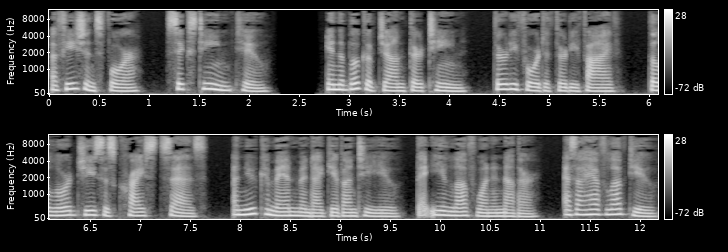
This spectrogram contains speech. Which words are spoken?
Ephesians 4, 16 2. In the book of John 13, 34 35, the Lord Jesus Christ says, A new commandment I give unto you, that ye love one another, as I have loved you,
